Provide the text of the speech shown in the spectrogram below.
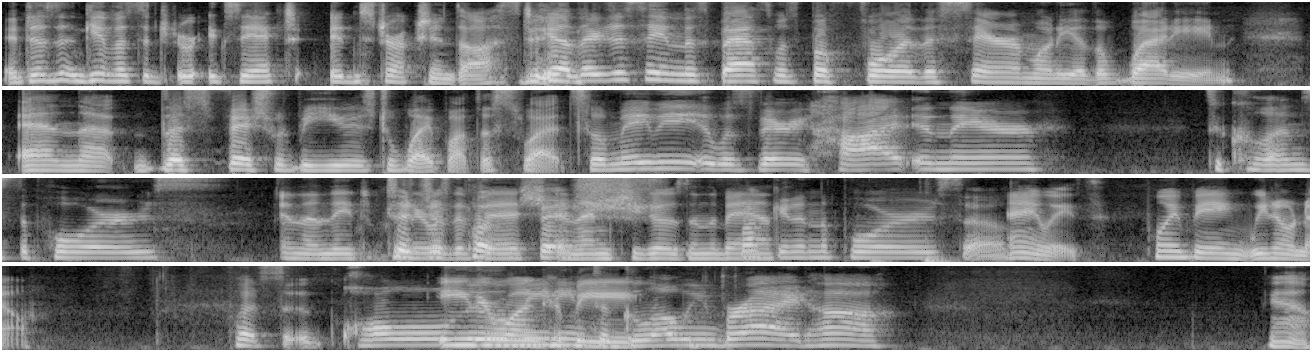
It doesn't give us a- exact instructions, Austin. Yeah, they're just saying this bath was before the ceremony of the wedding, and that this fish would be used to wipe out the sweat. So maybe it was very hot in there to cleanse the pores. and then they clean her with the put fish, and then she goes in the bath. fucking in the pores. So Anyways, point being, we don't know. Puts a whole Either new one could be- to glowing bride, huh? Yeah,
